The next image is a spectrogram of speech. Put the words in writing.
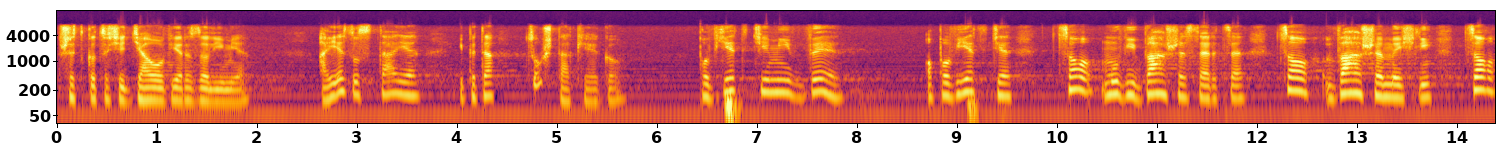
wszystko, co się działo w Jerozolimie. A Jezus staje i pyta, cóż takiego? Powiedzcie mi wy, opowiedzcie, co mówi wasze serce, co wasze myśli, co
